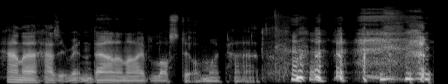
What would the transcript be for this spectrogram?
Hannah has it written down, and I've lost it on my pad.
